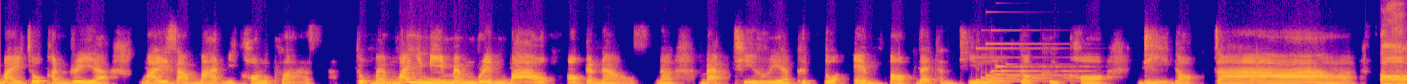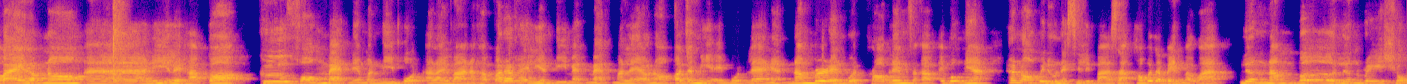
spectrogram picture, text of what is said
ไมโทคอนเดรีย ไม่สามารถมีคลอโรพลาสถูกไหมไม่มี membrane bound organelles นะแบคทีเรียคือตัว M ตอบได้ทันทีเลยก็คือข้อ D dog จ้า ต่อไปครับน้องอ่านี่เลยครับก็คือของแมทเนี่ยมันมีบทอะไรบ้างนะครับ ก็ถ้าใครเรียน B Math Math มาแล้วเนาะก็จะมีไอ้บทแรกเนี่ย number and word problems นะครับไอ้พวกเนี้ยถ้าน้องไปดูใน syllabus อะเขาก็จะเป็นแบบว่าเรื่อง number เรื่อง ratio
